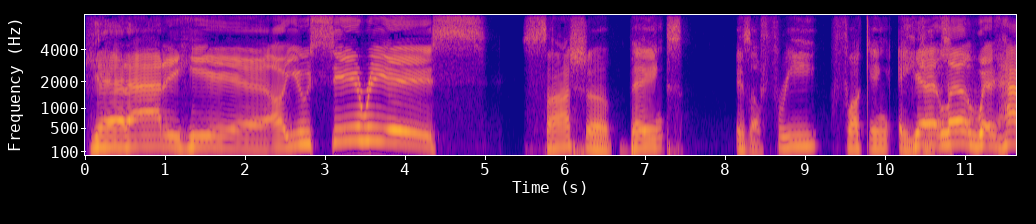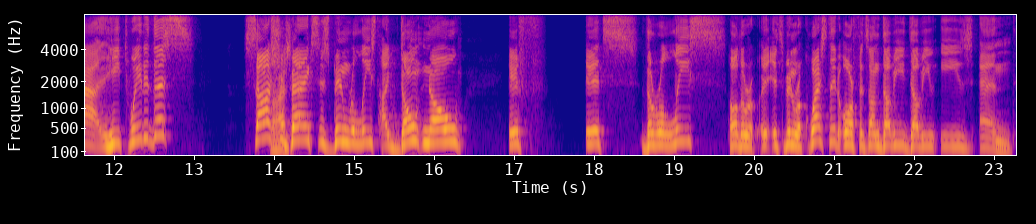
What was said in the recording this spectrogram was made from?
Get out of here! Are you serious? Sasha Banks is a free fucking agent. Yeah, le- wait, how, he tweeted this. Sasha Banks has been released. I don't know if it's the release or the it's been requested or if it's on WWE's end.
